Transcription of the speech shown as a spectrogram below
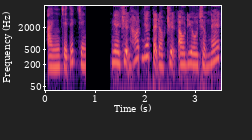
Anh chỉ thích chính. Nghe chuyện hot nhất tại đọc truyện audio.net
